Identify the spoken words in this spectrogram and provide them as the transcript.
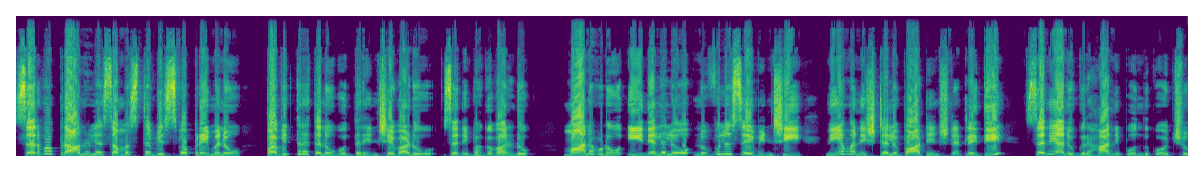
సర్వ ప్రాణుల సమస్త విశ్వప్రేమను పవిత్రతను ఉద్ధరించేవాడు శని భగవానుడు. మానవుడు ఈ నెలలో నువ్వులు సేవించి నియమనిష్టలు పాటించినట్లయితే శని అనుగ్రహాన్ని పొందుకోవచ్చు.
